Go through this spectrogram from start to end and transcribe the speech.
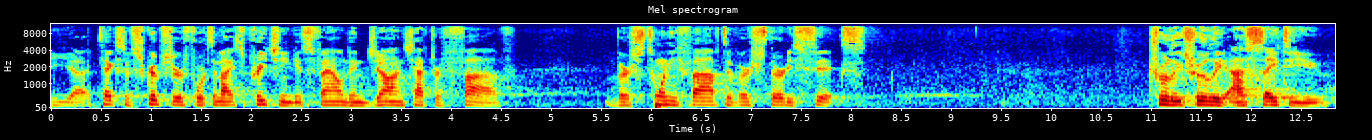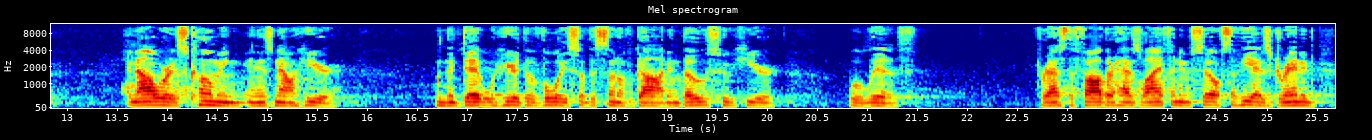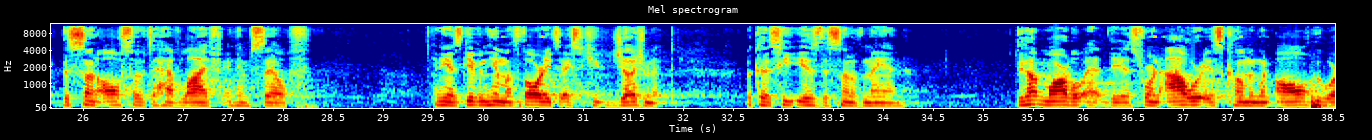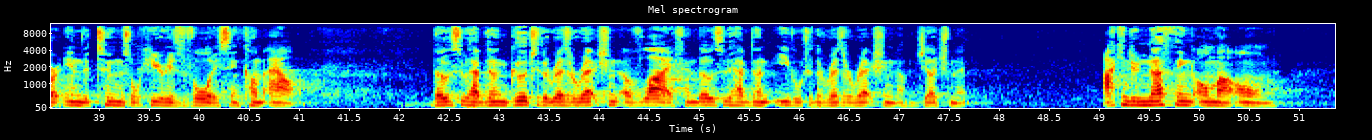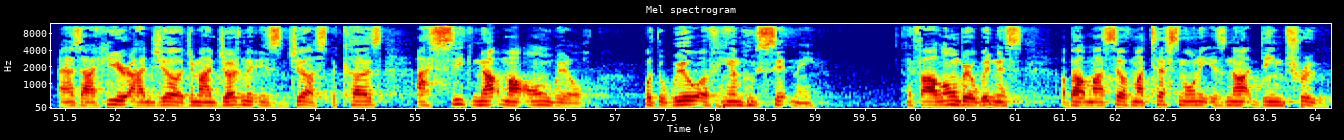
The uh, text of scripture for tonight's preaching is found in John chapter 5, verse 25 to verse 36. Truly, truly, I say to you, an hour is coming and is now here when the dead will hear the voice of the Son of God, and those who hear will live. For as the Father has life in himself, so he has granted the Son also to have life in himself. And he has given him authority to execute judgment because he is the Son of Man. Do not marvel at this, for an hour is coming when all who are in the tombs will hear his voice and come out. Those who have done good to the resurrection of life, and those who have done evil to the resurrection of judgment. I can do nothing on my own. As I hear, I judge, and my judgment is just because I seek not my own will, but the will of him who sent me. If I alone bear witness about myself, my testimony is not deemed true.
